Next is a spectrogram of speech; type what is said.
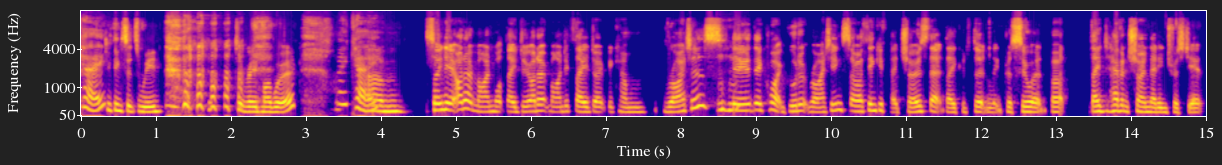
Okay. she thinks it's weird to read my work. Okay. Um, so yeah, I don't mind what they do. I don't mind if they don't become writers. Mhm. They're they're quite good at writing. So I think if they chose that, they could certainly pursue it. But they haven't shown that interest yet.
